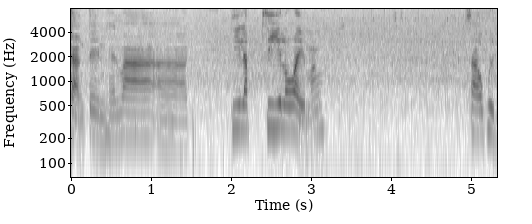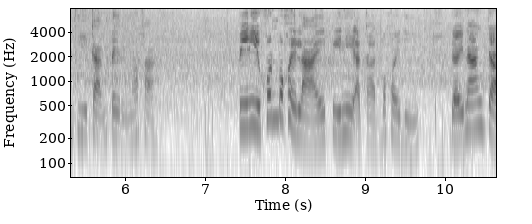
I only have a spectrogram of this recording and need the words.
กางเต็นท์เห็นว่าอ่าที่ละสี่ร้อยมั้งเช่าพื้นที่กางเต็นท์เนาะค่ะ ปีนี้คนบ่ค่อยหลาย ปีนี้อากาศบ่ค่อยดี เดี๋ยวนั่งจะ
